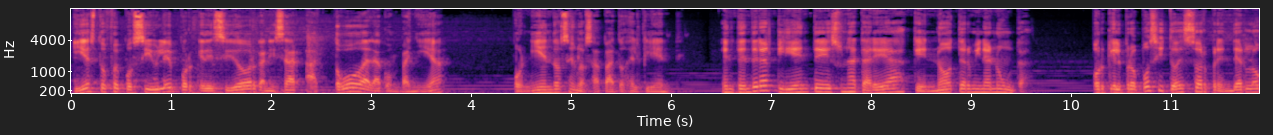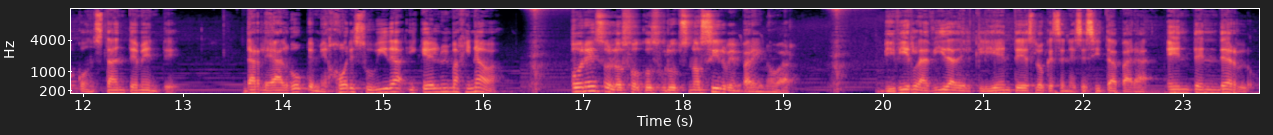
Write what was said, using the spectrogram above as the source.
y esto fue posible porque decidió organizar a toda la compañía poniéndose en los zapatos del cliente. Entender al cliente es una tarea que no termina nunca, porque el propósito es sorprenderlo constantemente, darle algo que mejore su vida y que él no imaginaba. Por eso los focus groups nos sirven para innovar. Vivir la vida del cliente es lo que se necesita para entenderlo.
